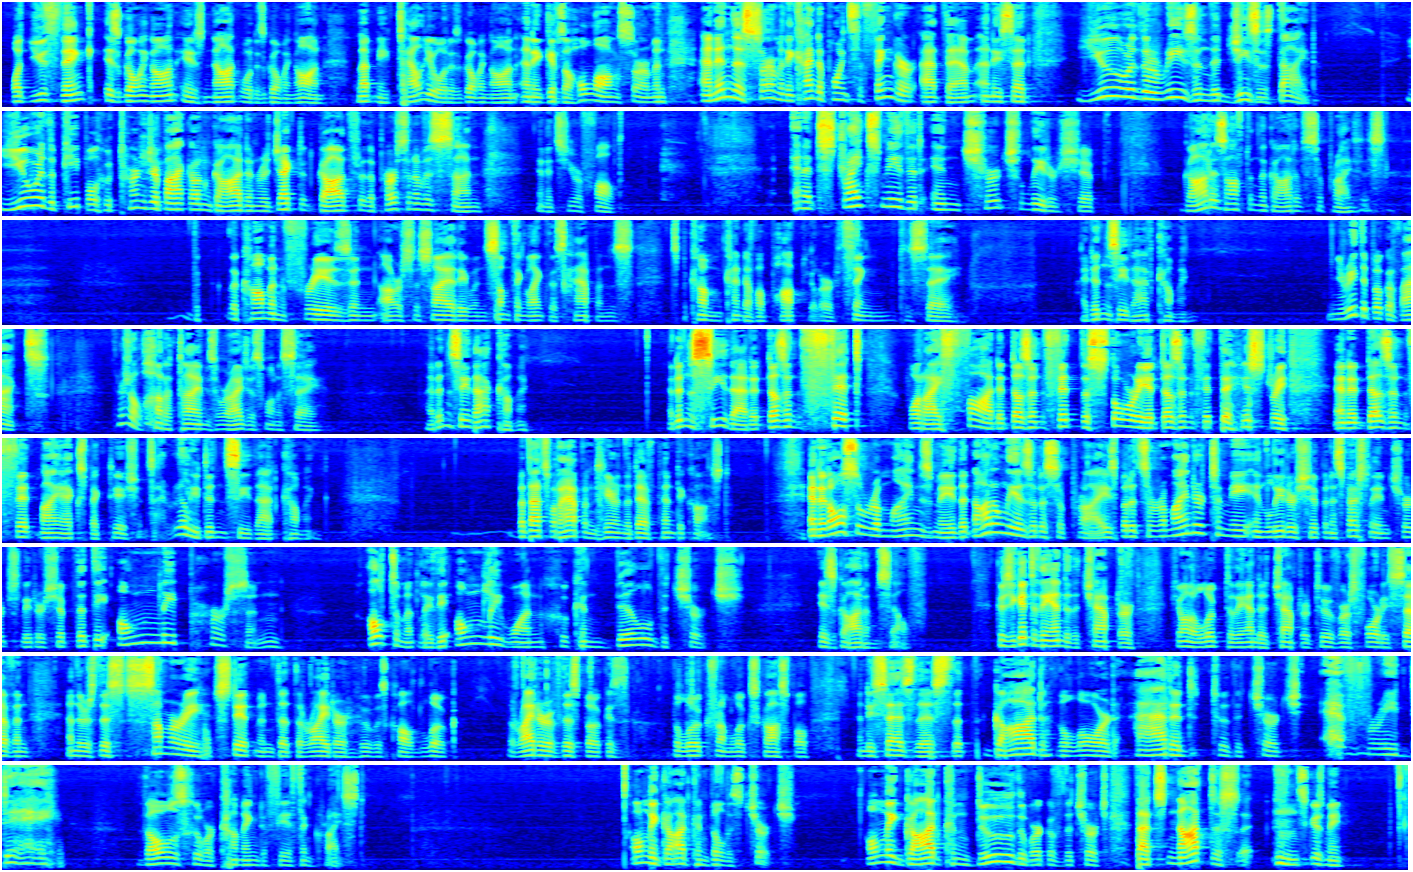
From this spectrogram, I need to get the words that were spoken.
What you think is going on is not what is going on. Let me tell you what is going on. And he gives a whole long sermon. And in this sermon, he kind of points a finger at them and he said, You were the reason that Jesus died. You were the people who turned your back on God and rejected God through the person of his Son, and it's your fault. And it strikes me that in church leadership, God is often the God of surprises. The, common phrase in our society when something like this happens, it's become kind of a popular thing to say. I didn't see that coming. When you read the book of Acts, there's a lot of times where I just want to say, I didn't see that coming. I didn't see that. It doesn't fit what I thought. It doesn't fit the story. It doesn't fit the history. And it doesn't fit my expectations. I really didn't see that coming. But that's what happened here in the of Pentecost. And it also reminds me that not only is it a surprise, but it's a reminder to me in leadership, and especially in church leadership, that the only person, ultimately, the only one who can build the church is God Himself. Because you get to the end of the chapter, if you want to look to the end of chapter 2, verse 47, and there's this summary statement that the writer, who was called Luke, the writer of this book is the Luke from Luke's Gospel. And he says this that God the Lord added to the church every day those who were coming to faith in Christ. Only God can build his church. Only God can do the work of the church. That's not to say, excuse me,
